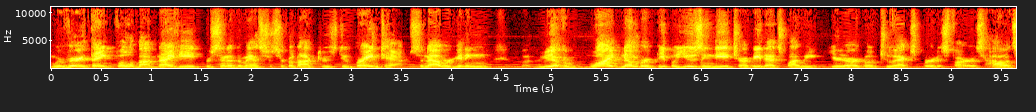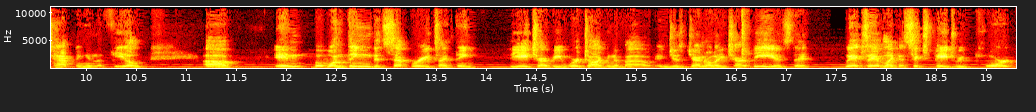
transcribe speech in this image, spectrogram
we're very thankful about 98% of the Master Circle doctors do BrainTaps. So now we're getting, you have a wide number of people using the HRV. That's why we, you're our go to expert as far as how it's happening in the field. Uh, and But one thing that separates, I think, the HRV we're talking about and just general HRV is that we actually have like a six page report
